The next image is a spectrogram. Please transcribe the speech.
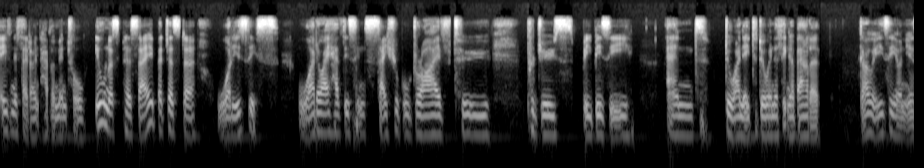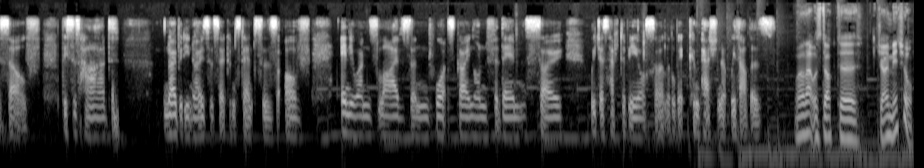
Even if they don't have a mental illness per se, but just a what is this? Why do I have this insatiable drive to produce, be busy, and do I need to do anything about it? Go easy on yourself. This is hard. Nobody knows the circumstances of anyone's lives and what's going on for them. So we just have to be also a little bit compassionate with others. Well, that was Dr. Jo Mitchell.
